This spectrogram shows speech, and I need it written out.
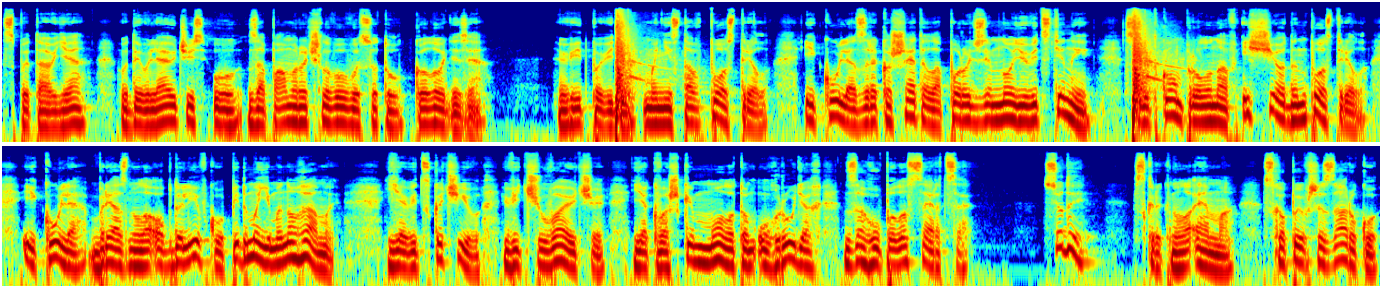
спитав я, вдивляючись у запаморочливу висоту колодязя. Відповіддю мені став постріл, і куля зрекошетила поруч зі мною від стіни. Слідком пролунав іще один постріл, і куля брязнула об долівку під моїми ногами. Я відскочив, відчуваючи, як важким молотом у грудях загупило серце. Сюди. скрикнула Емма. Схопивши за руку,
